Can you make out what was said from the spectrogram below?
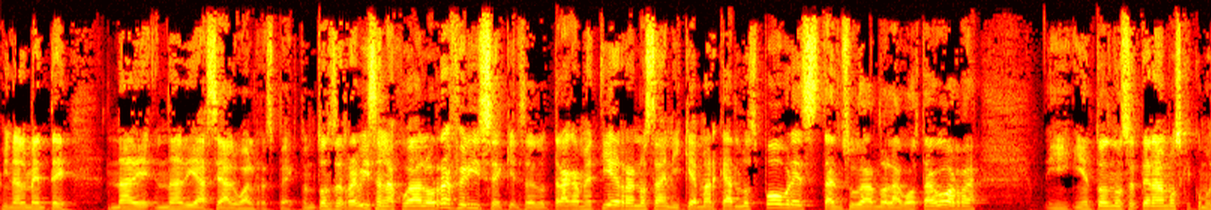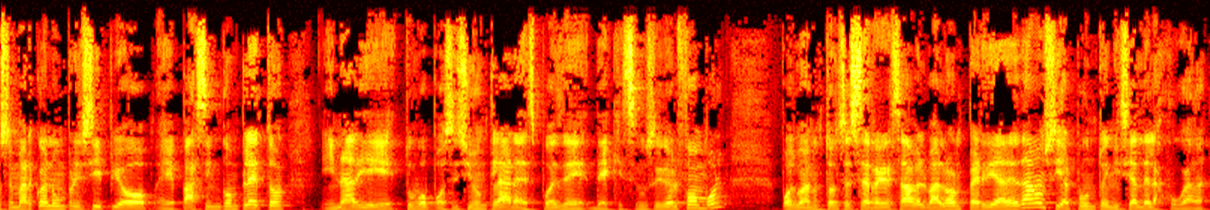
Finalmente nadie, nadie hace algo al respecto. Entonces revisan la jugada los referees, se, se lo trágame tierra, no saben ni qué marcar los pobres, están sudando la gota gorda. Y, entonces nos enteramos que como se marcó en un principio eh, pase incompleto y nadie tuvo posición clara después de, que se sucedió el fumble, pues bueno, entonces se regresaba el balón, pérdida de downs y al punto inicial de la jugada.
